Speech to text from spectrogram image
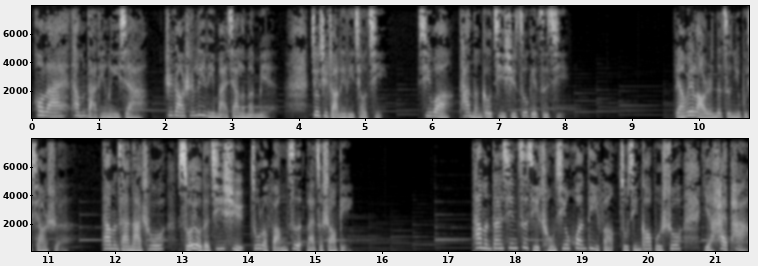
后来，他们打听了一下，知道是丽丽买下了门面，就去找丽丽求情。希望她能够继续租给自己。两位老人的子女不孝顺，他们才拿出所有的积蓄租了房子来做烧饼。他们担心自己重新换地方，租金高不说，也害怕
